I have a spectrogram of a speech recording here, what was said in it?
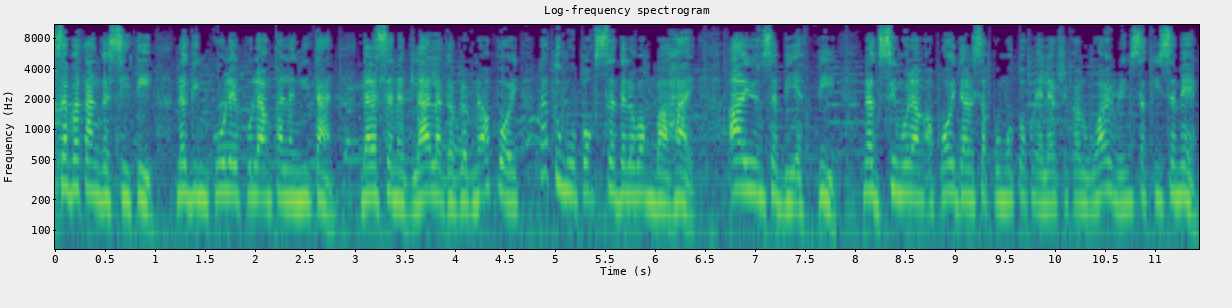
Sa Batangas City, naging kulay pula ang kalangitan dahil sa naglalagablab na apoy na tumupok sa dalawang bahay. Ayon sa BFP, nagsimula ang apoy dahil sa pumutok na electrical wiring sa kisame.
